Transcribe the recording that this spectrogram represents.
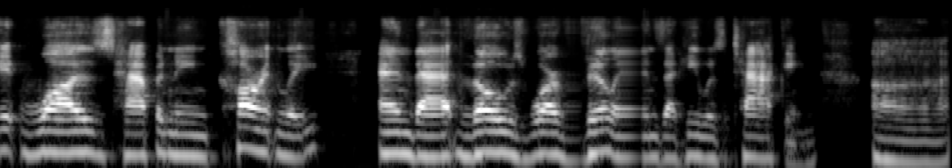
it was happening currently and that those were villains that he was attacking uh,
